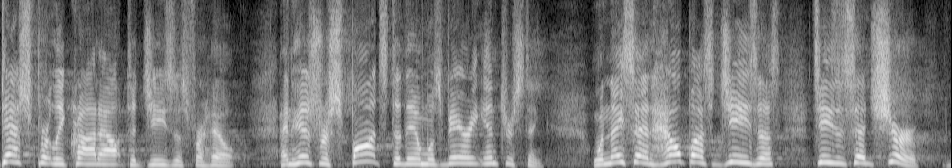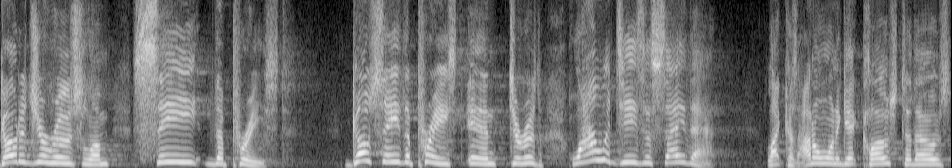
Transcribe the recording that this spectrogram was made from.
desperately cried out to Jesus for help. And his response to them was very interesting. When they said, Help us, Jesus, Jesus said, Sure, go to Jerusalem, see the priest. Go see the priest in Jerusalem. Why would Jesus say that? Like, because I don't want to get close to those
